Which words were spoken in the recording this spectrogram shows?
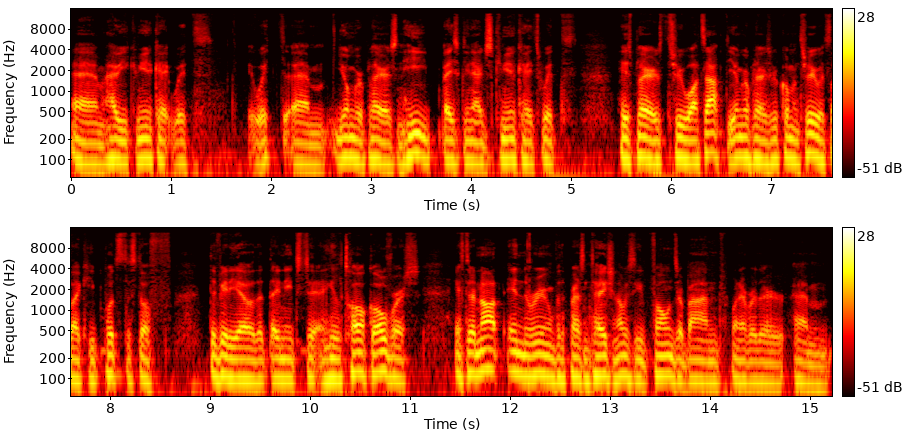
um, how you communicate with with um, younger players. And he basically now just communicates with his players through WhatsApp. The younger players who are coming through, it's like he puts the stuff, the video that they need to, and he'll talk over it. If they're not in the room for the presentation, obviously phones are banned whenever they're um,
